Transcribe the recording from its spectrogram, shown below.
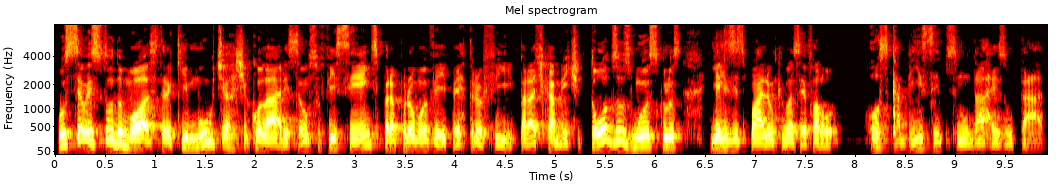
O seu estudo mostra que multiarticulares são suficientes para promover hipertrofia em praticamente todos os músculos e eles espalham o que você falou rosca bíceps não dá resultado.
